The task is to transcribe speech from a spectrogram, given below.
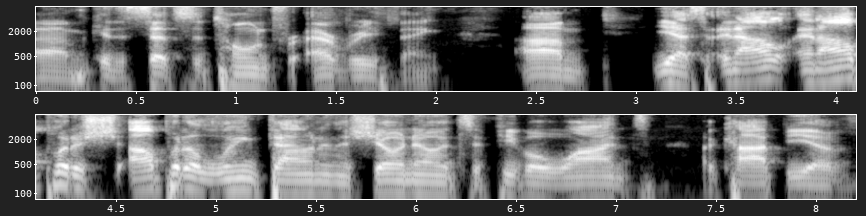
because it sets the tone for everything. Um, yes, and I'll and I'll put a sh- I'll put a link down in the show notes if people want a copy of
